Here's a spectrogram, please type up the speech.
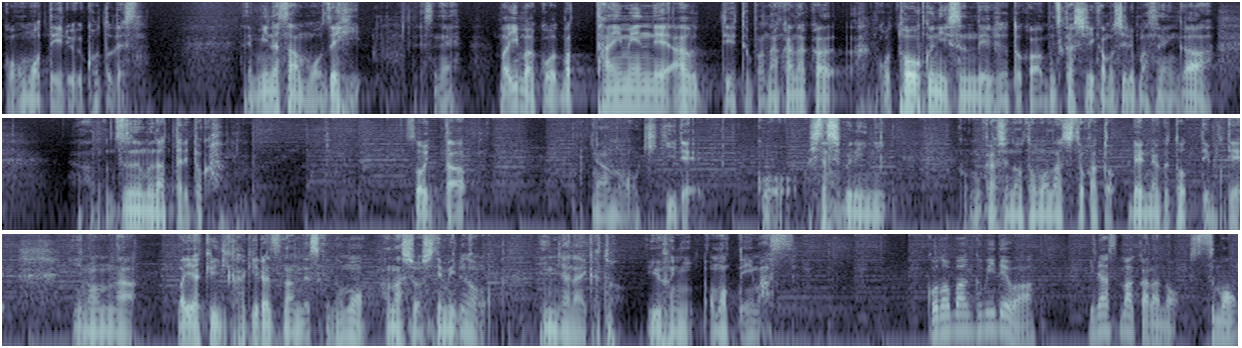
こう思っていることです。で皆さんもぜひですね、まあ、今こう、まあ、対面で会うって言ってもなかなかこう遠くに住んでいる人とかは難しいかもしれませんがあの Zoom だったりとかそういったあの機器でこう久しぶりに昔の友達とかと連絡取ってみていろんなまあ、野球に限らずなんですけども話をしてみるのもいいんじゃないかというふうに思っています。この番組では皆様からの質問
